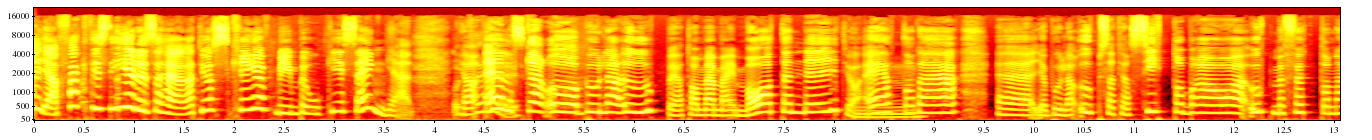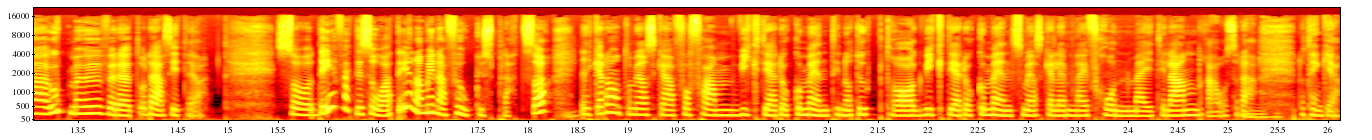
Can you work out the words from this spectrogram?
säga. Faktiskt är det så här att jag skrev min bok i sängen. Okay. Jag älskar att bulla upp. Jag tar med mig maten dit. Jag mm. äter där. Eh, jag bullar upp så att jag sitter bra. Upp med fötterna, upp med huvudet och där sitter jag. Så det är faktiskt så att det är en av mina fokusplatser. Mm. Likadant om jag ska få fram viktiga dokument till något uppdrag, viktiga dokument som jag ska lämna ifrån mig till andra och sådär. Mm. Då tänker jag,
